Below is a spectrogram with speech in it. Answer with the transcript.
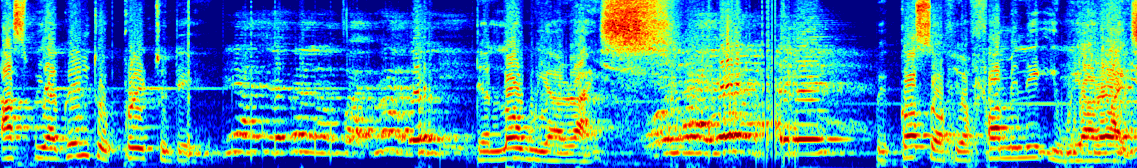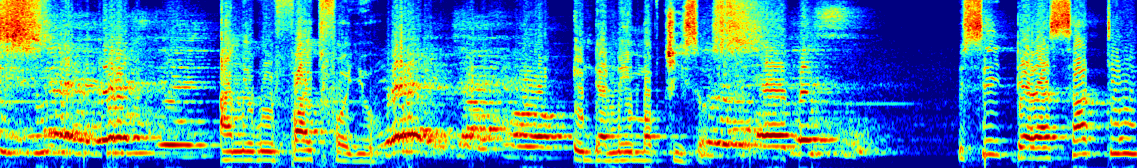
As we are going to pray today, Bí a ṣe fẹ́ lọ gbàdúrà lónìí, the Lord will arise. Olúwa yóò dìde. Because of your family, He will arise Ìdílé rẹ̀ yóò dìde. and He will fight for you Yóò jà fún ọ. in the name of Jesus. You see, there are certain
